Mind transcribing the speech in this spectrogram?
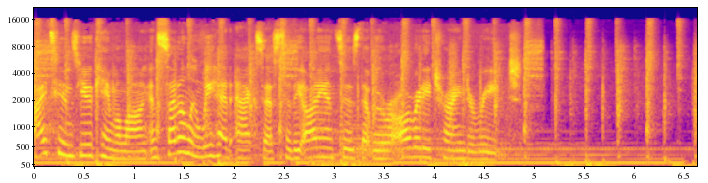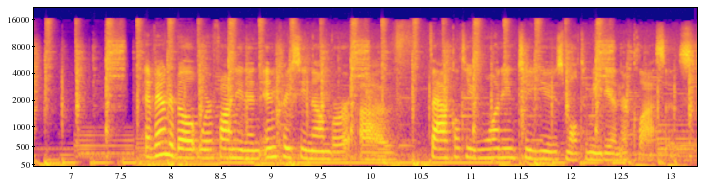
iTunes U came along, and suddenly we had access to the audiences that we were already trying to reach. At Vanderbilt, we're finding an increasing number of faculty wanting to use multimedia in their classes.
